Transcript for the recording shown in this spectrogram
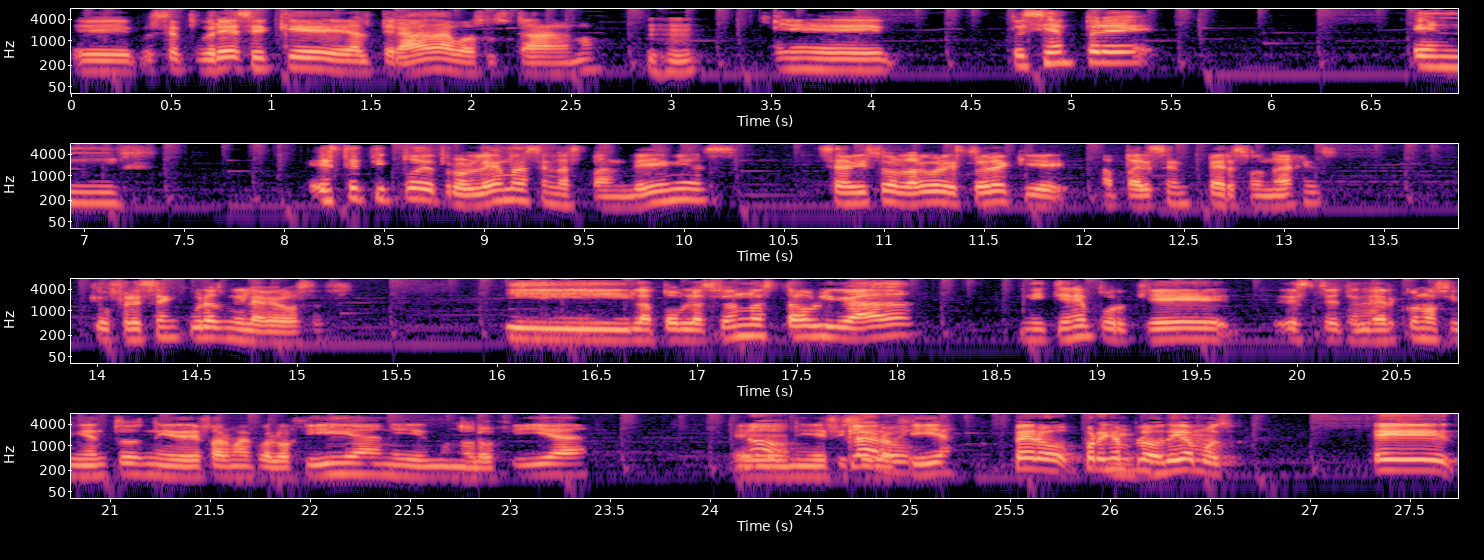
eh, pues se podría decir que alterada o asustada, ¿no? Eh, pues siempre en este tipo de problemas, en las pandemias, se ha visto a lo largo de la historia que aparecen personajes que ofrecen curas milagrosas. Y la población no está obligada ni tiene por qué este, tener conocimientos ni de farmacología, ni de inmunología, eh, ni de claro. fisiología. Pero, por ejemplo, digamos, eh,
